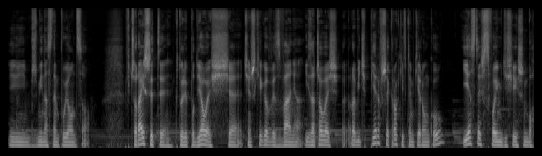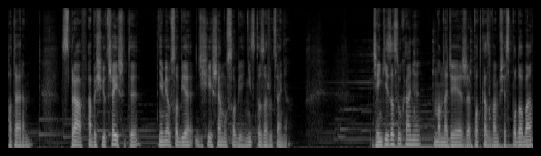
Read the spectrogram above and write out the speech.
i brzmi następująco. Wczorajszy ty, który podjąłeś się ciężkiego wyzwania i zacząłeś robić pierwsze kroki w tym kierunku, jesteś swoim dzisiejszym bohaterem. Spraw, abyś jutrzejszy ty nie miał sobie dzisiejszemu sobie nic do zarzucenia. Dzięki za słuchanie. Mam nadzieję, że podcast Wam się spodoba.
